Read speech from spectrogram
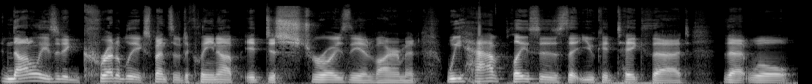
not only is it incredibly expensive to clean up, it destroys the environment. We have places that you could take that that will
